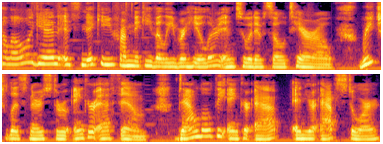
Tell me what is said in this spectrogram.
Hello again, it's Nikki from Nikki the Libra Healer, Intuitive Soul Tarot. Reach listeners through Anchor FM. Download the Anchor app in your app store.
